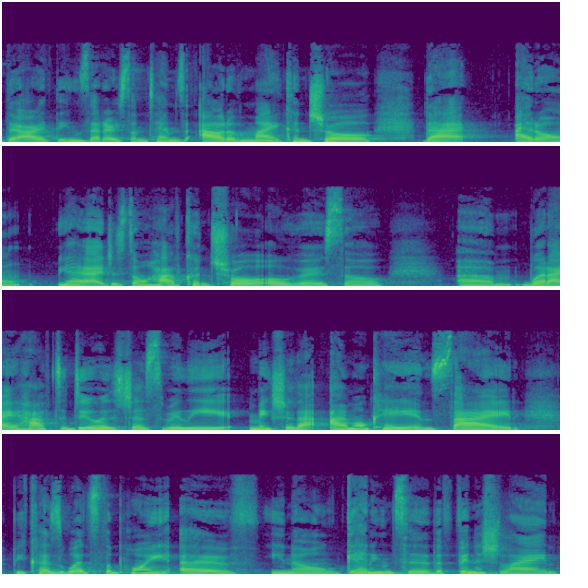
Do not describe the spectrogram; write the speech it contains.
there are things that are sometimes out of my control that I don't, yeah, I just don't have control over. So um, what I have to do is just really make sure that I'm okay inside. Because what's the point of, you know, getting to the finish line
